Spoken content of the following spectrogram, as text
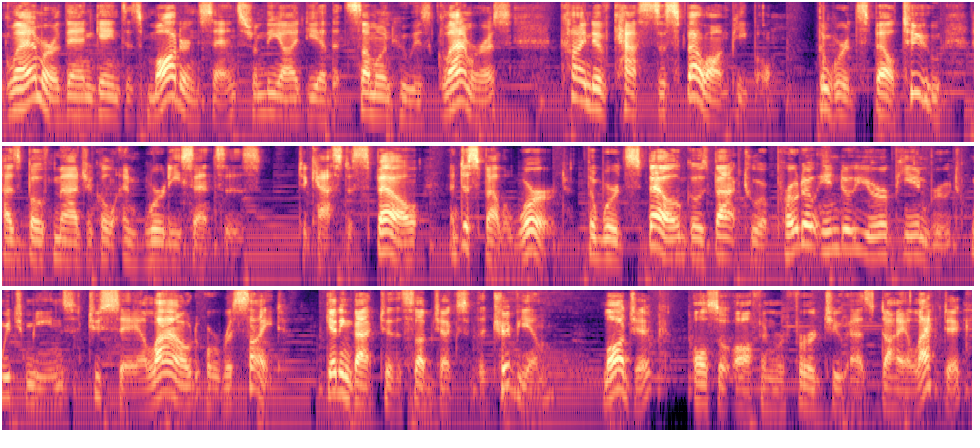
Glamour then gains its modern sense from the idea that someone who is glamorous kind of casts a spell on people. The word spell too has both magical and wordy senses to cast a spell, and to spell a word. The word spell goes back to a Proto-Indo-European root which means to say aloud or recite. Getting back to the subjects of the trivium, logic, also often referred to as dialectic,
